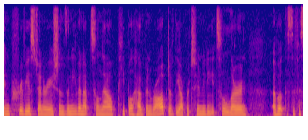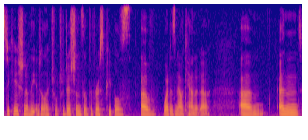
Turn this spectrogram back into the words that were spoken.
in previous generations and even up till now, people have been robbed of the opportunity to learn about the sophistication of the intellectual traditions of the first peoples of what is now Canada. Um, and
